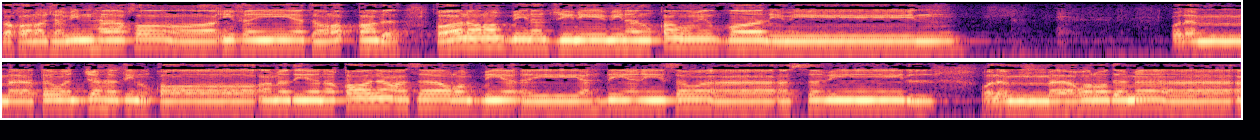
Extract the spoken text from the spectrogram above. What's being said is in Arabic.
فخرج منها خائفا يترقب. قال رب نجني من القوم الظالمين. ولما توجه تلقاء مدين قال عسى ربي أن يهديني سواء السبيل. ولما ورد ماء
